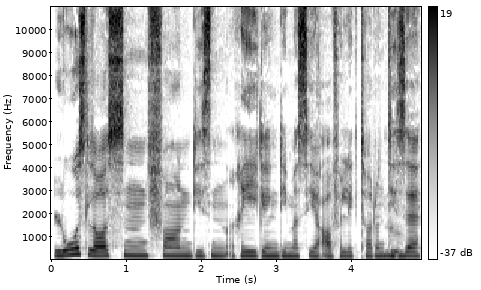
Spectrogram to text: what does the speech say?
Loslassen von diesen Regeln, die man sich ja auferlegt hat und diese,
